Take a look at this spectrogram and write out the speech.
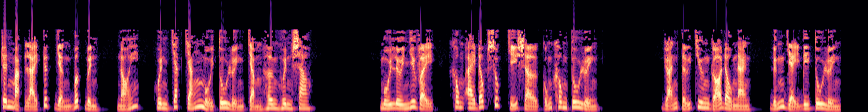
trên mặt lại tức giận bất bình, nói, huynh chắc chắn muội tu luyện chậm hơn huynh sao? Muội lười như vậy, không ai đốc xúc chỉ sợ cũng không tu luyện. Doãn Tử Chương gõ đầu nàng, đứng dậy đi tu luyện.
